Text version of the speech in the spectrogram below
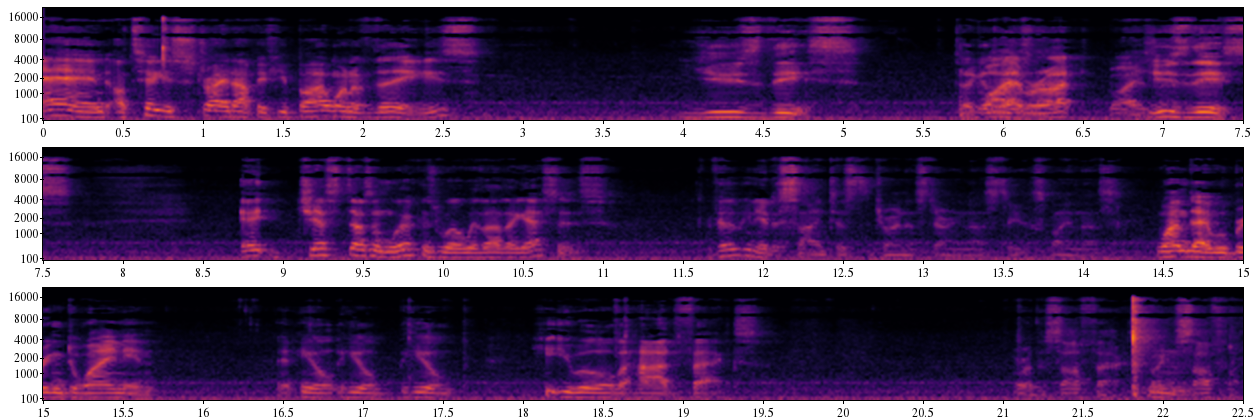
And I'll tell you straight up, if you buy one of these, use this. Did I get Why the is right? Why is use this. it just doesn't work as well with other gases. I feel like we need a scientist to join us during this to explain this. One day we'll bring Dwayne in, and he'll he'll he'll hit you with all the hard facts. Or the soft facts, like hmm. a soft one.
